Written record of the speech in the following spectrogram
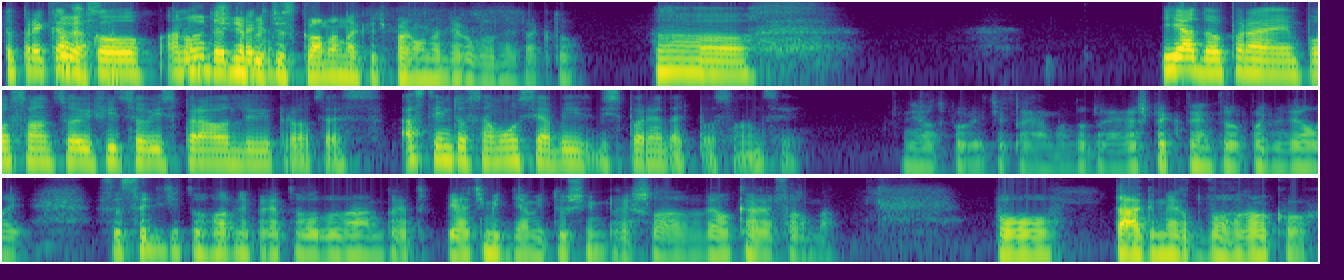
To prekážkou... Áno, Len to či pre... nebudete sklamaná, keď parlament nerozhodne takto? Uh, ja doprajem poslancovi Ficovi spravodlivý proces. A s týmto sa musia vysporiadať poslanci. Neodpoviete priamo. Dobre, rešpektujem to, poďme ďalej. Sedíte tu hlavne preto, lebo vám pred 5 dňami, tuším, prešla veľká reforma. Po takmer dvoch rokoch,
